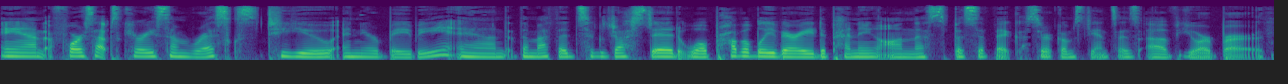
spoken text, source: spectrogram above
and forceps carry some risks to you and your baby, and the method suggested will probably vary depending on the specific circumstances of your birth.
